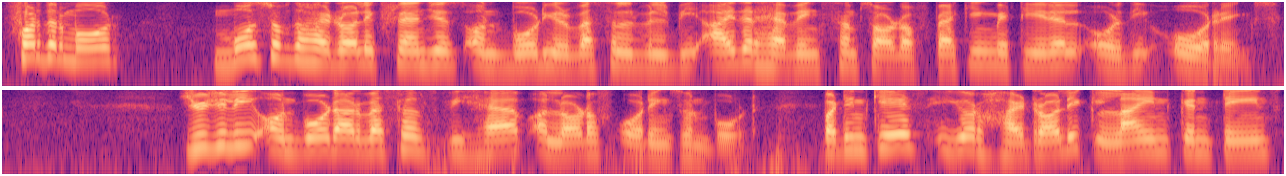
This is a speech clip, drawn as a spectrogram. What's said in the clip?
Furthermore, most of the hydraulic flanges on board your vessel will be either having some sort of packing material or the O-rings. Usually on board our vessels, we have a lot of O-rings on board. But in case your hydraulic line contains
